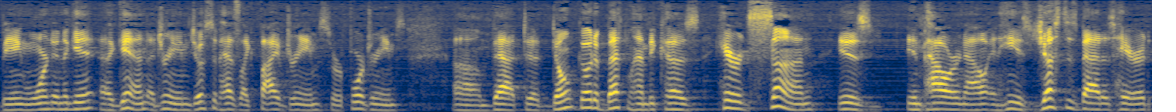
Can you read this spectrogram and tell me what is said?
being warned in again, again a dream, Joseph has like five dreams or four dreams um, that uh, don't go to Bethlehem because Herod's son is in power now, and he is just as bad as Herod.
